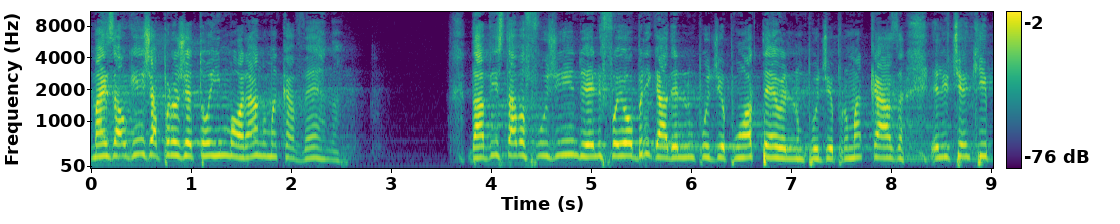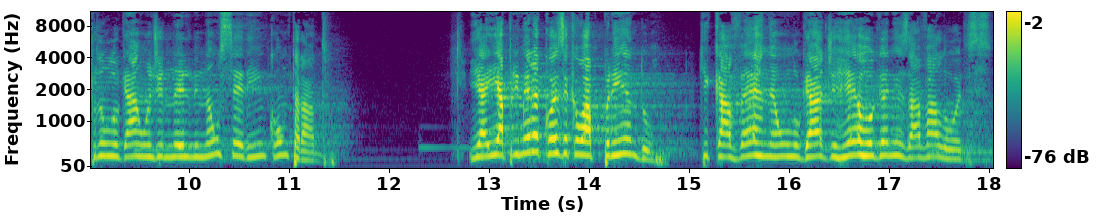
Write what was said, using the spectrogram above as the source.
Mas alguém já projetou em morar numa caverna. Davi estava fugindo e ele foi obrigado. Ele não podia ir para um hotel, ele não podia ir para uma casa. Ele tinha que ir para um lugar onde ele não seria encontrado. E aí a primeira coisa que eu aprendo que caverna é um lugar de reorganizar valores.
